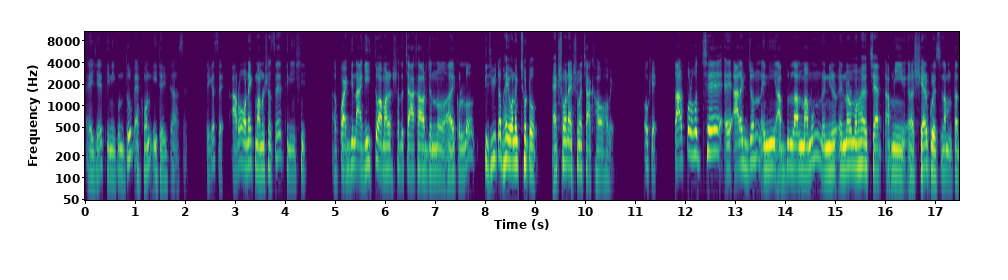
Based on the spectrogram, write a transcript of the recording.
এই যে তিনি কিন্তু এখন ইতালিতে আছে। ঠিক আছে? আরও অনেক মানুষ আছে। তিনি কয়েকদিন আগেই তো আমার সাথে চা খাওয়ার জন্য, আ করল পৃথিবীটা ভাই অনেক ছোট। একসময় না একসময় চা খাওয়া হবে। ওকে। তারপর হচ্ছে আরেকজন, ইনি আব্দুল্লাহ আল মামুন। এনার মনে হয় চ্যাট আমি শেয়ার করেছিলাম, তার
